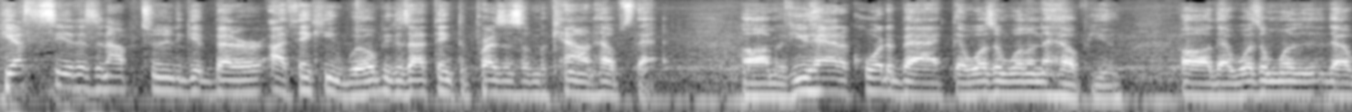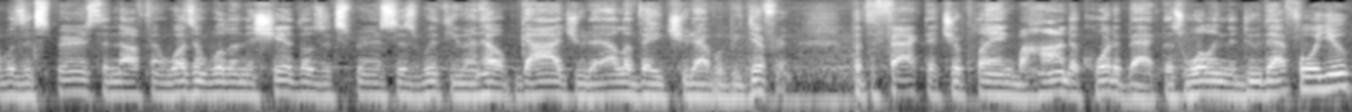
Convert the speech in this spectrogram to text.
he has to see it as an opportunity to get better. I think he will because I think the presence of McCown helps that. Um, if you had a quarterback that wasn't willing to help you, uh, that wasn't that was experienced enough and wasn't willing to share those experiences with you and help guide you to elevate you, that would be different. But the fact that you're playing behind a quarterback that's willing to do that for you,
